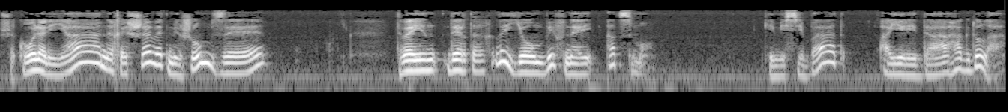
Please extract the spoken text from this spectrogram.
Shekol aliyah necheshevet mishum ze 32. Lejom bifnei atzmo. Kimisibat ayirida hagdola.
